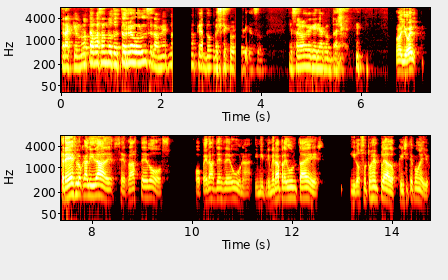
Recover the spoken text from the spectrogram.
tras que uno está pasando todo esto revoluciones, también nos quedan dos veces corridas. Eso, eso es lo que quería contar. Bueno, Joel, tres localidades, cerraste dos, operas desde una. Y mi primera pregunta es, ¿Y los otros empleados, qué hiciste con ellos?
